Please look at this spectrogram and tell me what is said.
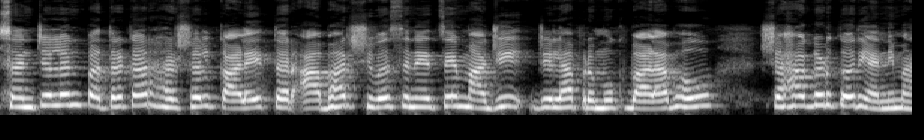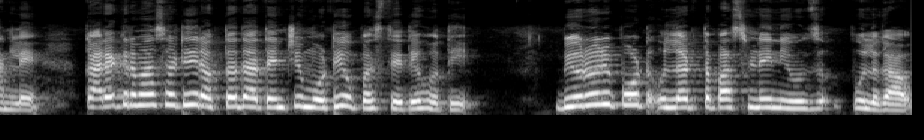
संचलन पत्रकार हर्षल काळे तर आभार शिवसेनेचे माजी जिल्हाप्रमुख बाळाभाऊ शहागडकर यांनी मानले. कार्यक्रमासाठी रक्तदात्यांची मोठी उपस्थिती होती. ब्युरो रिपोर्ट उलट तपासणी न्यूज पुलगाव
